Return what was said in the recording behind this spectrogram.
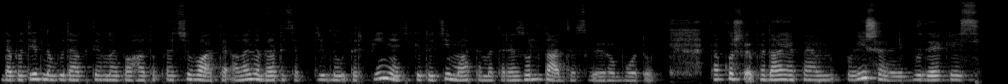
де потрібно буде активно і багато працювати, але набратися потрібно терпіння, тільки тоді матимете результат за свою роботу. Також випадає певний повішений, буде якийсь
